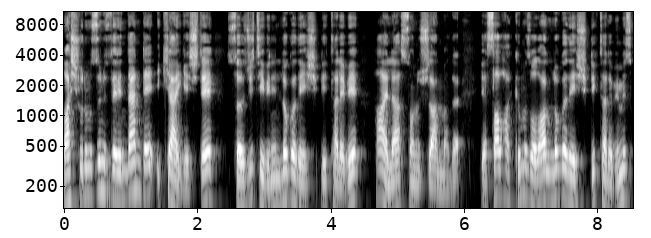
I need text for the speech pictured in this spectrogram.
Başvurumuzun üzerinden de 2 ay geçti. Sözcü TV'nin logo değişikliği talebi hala sonuçlanmadı. Yasal hakkımız olan logo değişiklik talebimiz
